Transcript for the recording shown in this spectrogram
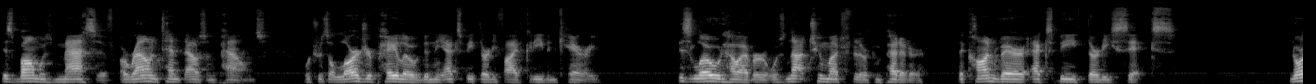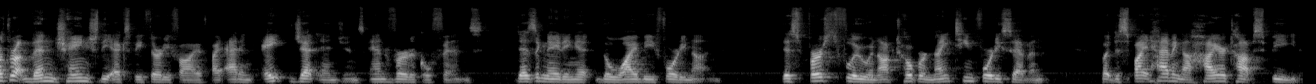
This bomb was massive, around 10,000 pounds, which was a larger payload than the XB 35 could even carry. This load, however, was not too much for their competitor, the Convair XB 36. Northrop then changed the XB 35 by adding eight jet engines and vertical fins, designating it the YB 49. This first flew in October 1947 but despite having a higher top speed,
